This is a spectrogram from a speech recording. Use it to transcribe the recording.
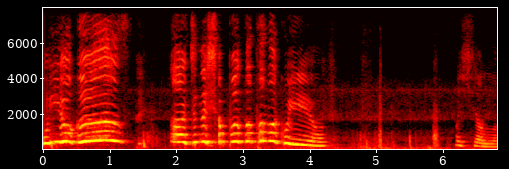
Uyuyor kız. Ağacını şapırdatarak uyuyor. Maşallah.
